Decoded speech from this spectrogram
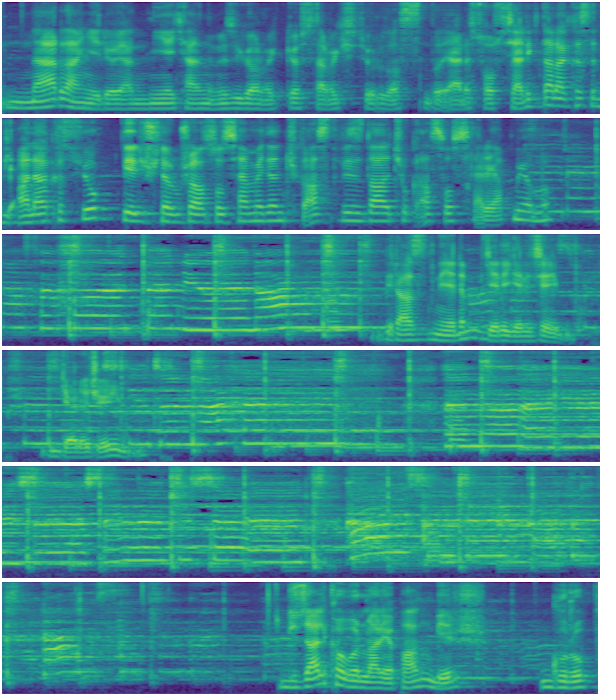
nereden geliyor yani niye kendimizi görmek göstermek istiyoruz aslında yani sosyallikle alakası bir alakası yok diye düşünüyorum şu an sosyal medyanın çünkü aslında bizi daha çok asosyal yapmıyor mu? Biraz dinleyelim geri geleceğim. Geleceğim. Güzel coverlar yapan bir grup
